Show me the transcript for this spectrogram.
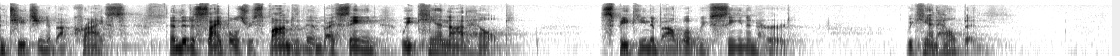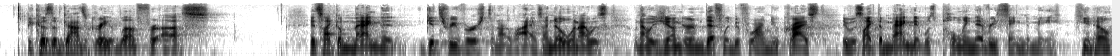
and teaching about Christ. And the disciples responded to them by saying, We cannot help speaking about what we've seen and heard. We can't help it. Because of God's great love for us, it's like a magnet gets reversed in our lives. I know when I was when I was younger and definitely before I knew Christ, it was like the magnet was pulling everything to me, you know?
